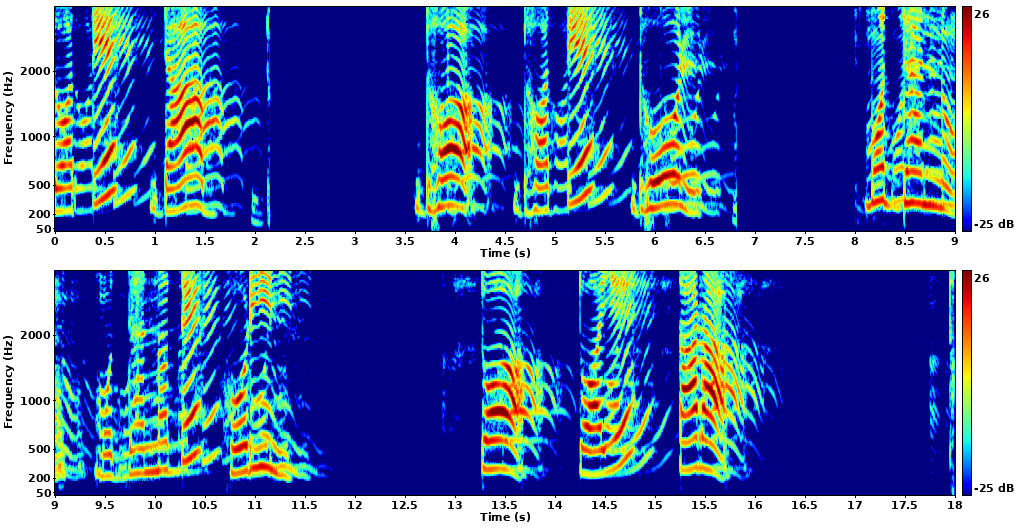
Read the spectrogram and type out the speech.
ডতে ডাব। ঢ, ঢতে ঢোল। মধ্যাহ্ন, মধ্যাহ্নতে হরিণ। ত, তয়ে তারা। থ,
